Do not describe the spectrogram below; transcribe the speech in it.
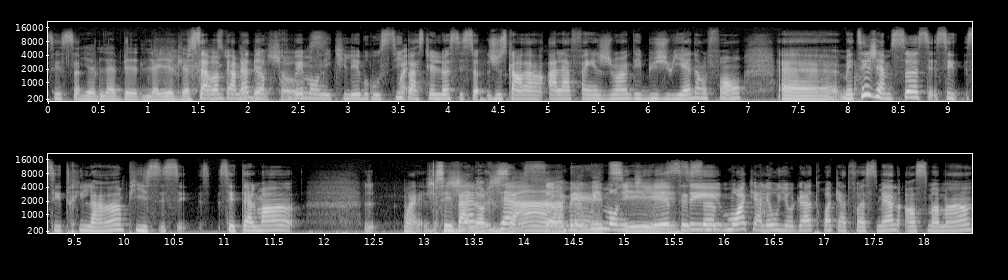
C'est ça. il y a de la belle, il y a de ça va me permettre de retrouver mon équilibre aussi Ouais. parce que là, c'est ça. Jusqu'à la fin juin, début juillet, dans le fond. Euh, mais tu sais, j'aime ça. C'est- trillant. Puis c'est- tellement. Ouais, C'est valorisant ça. Mais oui, mon équilibre, C'est moi qui allais au yoga trois, quatre fois semaine. En ce moment,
